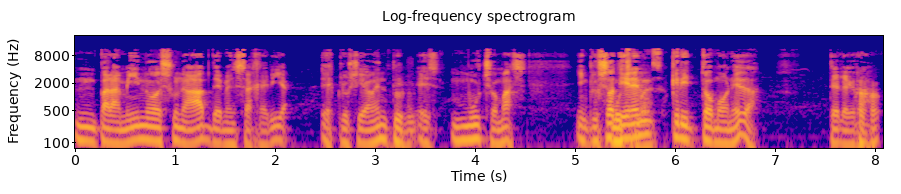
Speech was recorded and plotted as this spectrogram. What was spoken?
mm, para mí no es una app de mensajería exclusivamente, es mucho más. Incluso Mucho tienen más. criptomoneda, Telegram. Ajá. O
